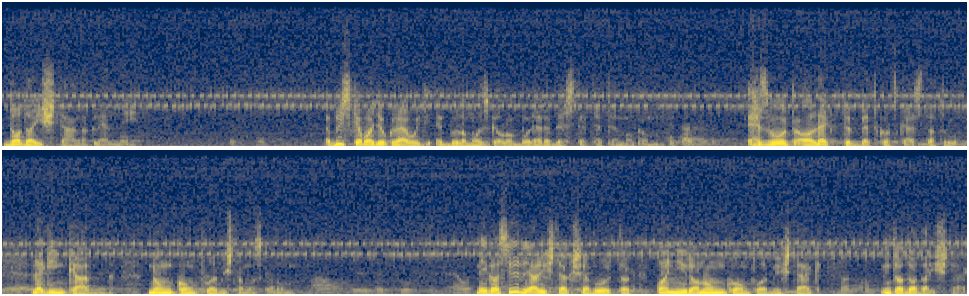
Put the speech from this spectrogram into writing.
dadaistának lenni? Büszke vagyok rá, hogy ebből a mozgalomból eredeztethetem magam. Ez volt a legtöbbet kockáztató, leginkább nonkonformista mozgalom. Még a szürrealisták se voltak annyira nonkonformisták, mint a dadaisták.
